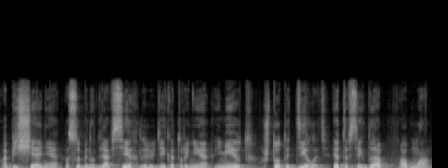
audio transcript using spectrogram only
обещания, особенно для всех, для людей, которые не имеют что-то делать, это всегда обман.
